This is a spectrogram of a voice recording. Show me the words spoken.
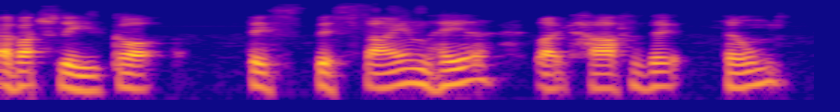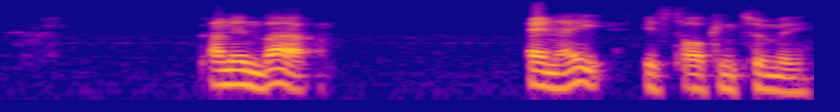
I've actually got this this sign here, like half of it filmed, and in that, N8 is talking to me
